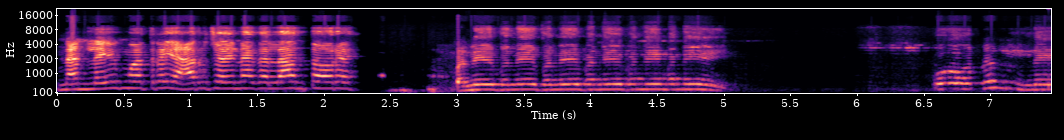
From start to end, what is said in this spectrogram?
ನನ್ ಲೈವ್ ಮಾತ್ರ ಯಾರು ಜಾಯಿನ್ ಆಗಲ್ಲ ಅಂತ ಅವ್ರೆ ಬನ್ನಿ ಬನ್ನಿ ಬನ್ನಿ ಬನ್ನಿ ಬನ್ನಿ ಬನ್ನಿ. ಓ ನಲ್ಲೇ.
